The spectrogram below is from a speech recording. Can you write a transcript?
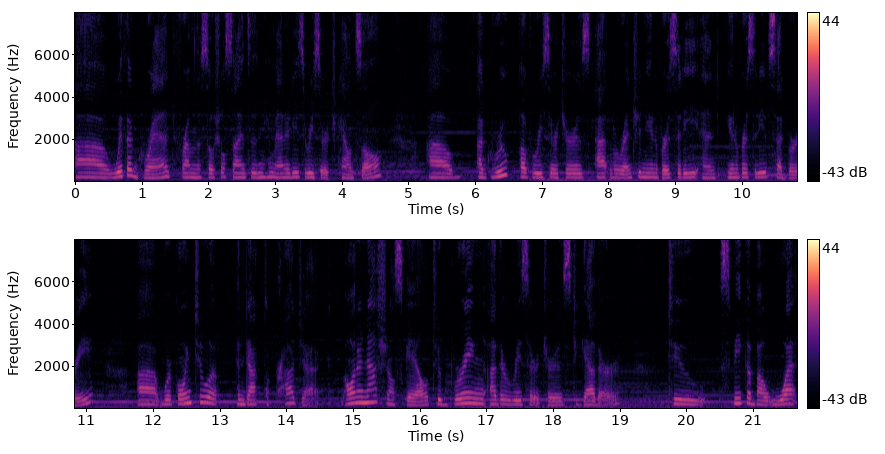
uh, with a grant from the Social Sciences and Humanities Research Council, uh, a group of researchers at Laurentian University and University of Sudbury uh, were going to uh, conduct a project on a national scale to bring other researchers together to speak about what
